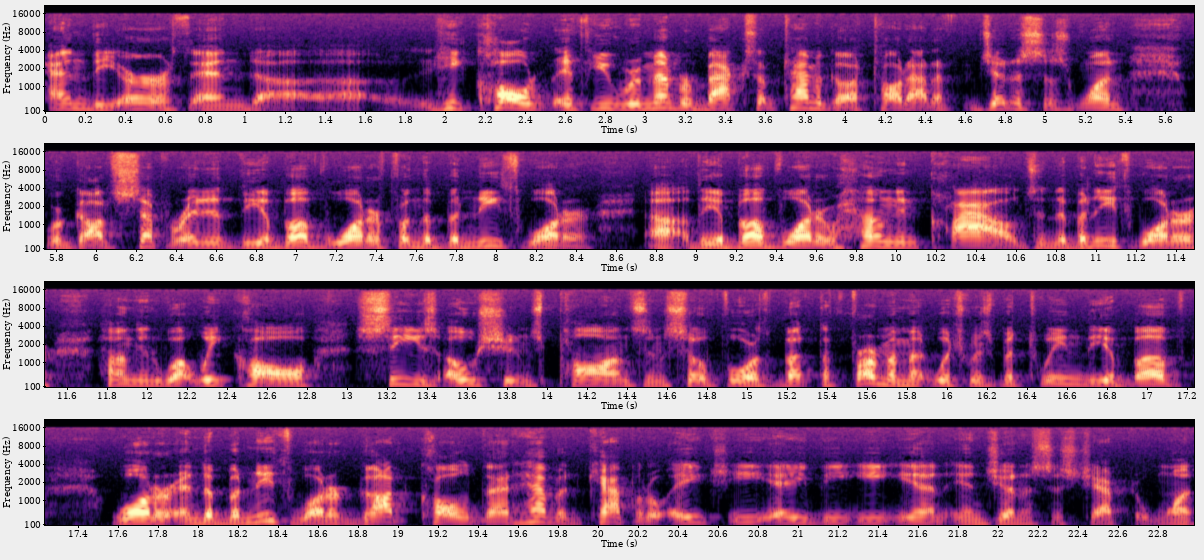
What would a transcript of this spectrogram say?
and the earth. And uh, he called, if you remember back some time ago, I taught out of Genesis 1 where God separated the above water from the beneath water. Uh, the above water hung in clouds, and the beneath water hung in what we call seas, oceans, ponds, and so forth. But the firmament, which was between the above water and the beneath water, God called that heaven, capital H E A V E N, in Genesis chapter 1.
